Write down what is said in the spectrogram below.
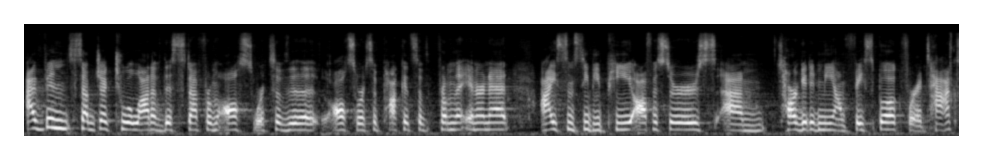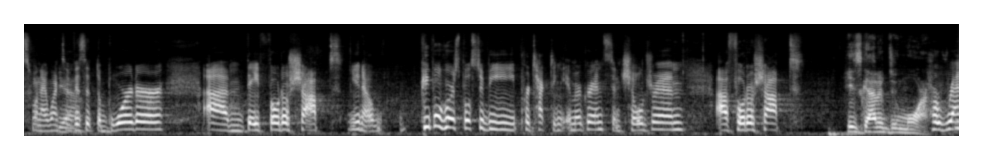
I've been subject to a lot of this stuff from all sorts of the, all sorts of pockets of, from the internet. ICE and CBP officers um, targeted me on Facebook for attacks when I went Yeah. to visit the border. Um, they photoshopped, you know, people who are supposed to be protecting immigrants and children, uh, photoshopped He's got to do more. Horrendous,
